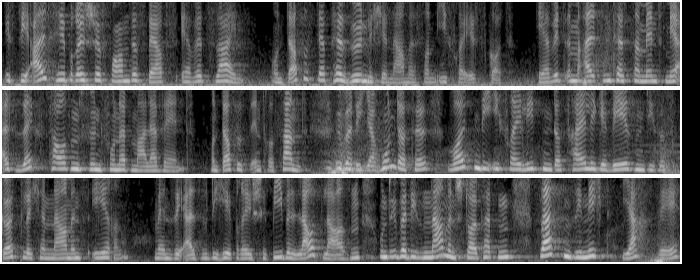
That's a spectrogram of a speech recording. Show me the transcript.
ist die althebräische Form des Verbs er wird sein. Und das ist der persönliche Name von Israels Gott. Er wird im Alten Testament mehr als 6500 Mal erwähnt. Und das ist interessant. Über die Jahrhunderte wollten die Israeliten das heilige Wesen dieses göttlichen Namens ehren. Wenn sie also die hebräische Bibel laut lasen und über diesen Namen stolperten, sagten sie nicht Yahweh,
